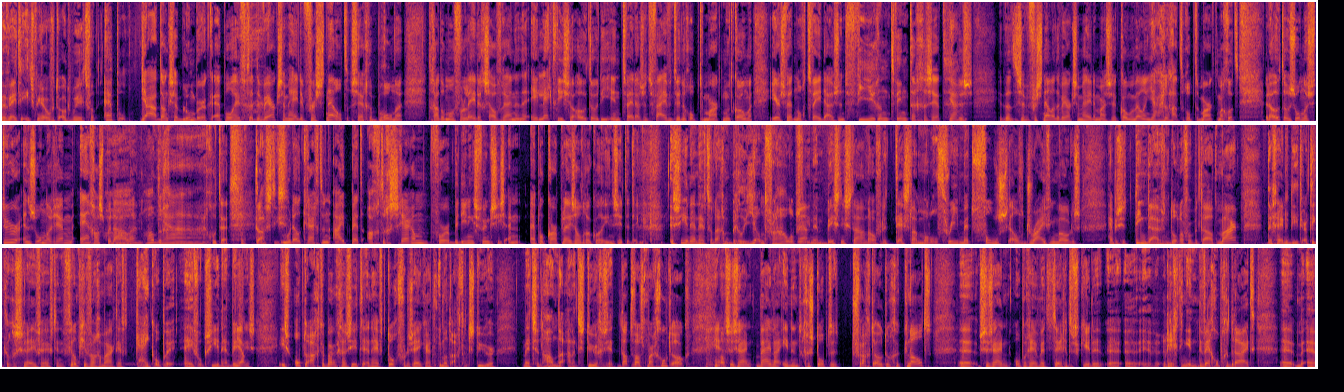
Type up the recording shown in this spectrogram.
we weten iets meer over het autoproject van Apple. Ja, dankzij Bloomberg. Apple heeft de werkzaamheden versneld, zeggen bronnen. Het gaat om een volledig zelfrijdende elektrische auto die in 2025 op de markt moet komen. Eerst werd nog 2024 gezet. Ja. Dus dat, ze versnellen de werkzaamheden, maar ze komen wel een jaar later op de markt. Maar goed, een auto zonder stuur en zonder rem en gaspedalen. Oh, handig. Ja, goed hè. Fantastisch. Het model krijgt een iPad-achtig scherm voor bedieningsfuncties. En Apple CarPlay zal er ook wel in zitten, denk ik. CNN heeft vandaag een briljant verhaal op CNN Business staan over de Tesla Model 3 met full self-driving modus. Hebben ze 10.000 dollar voor betaald. Maar degene die het artikel geschreven heeft en een filmpje van gemaakt heeft, kijk op, even op CNN Business, is op de achterbank gaan zitten en heeft toch voor de zekerheid iemand achter het stuur met zijn handen aan het stuur gezet. Dat was maar goed ook, want ze zijn bijna in een gestopte vrachtauto geknald. Uh, ze zijn op een gegeven moment tegen de verkeerde uh, uh, richting in de weg opgedraaid.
